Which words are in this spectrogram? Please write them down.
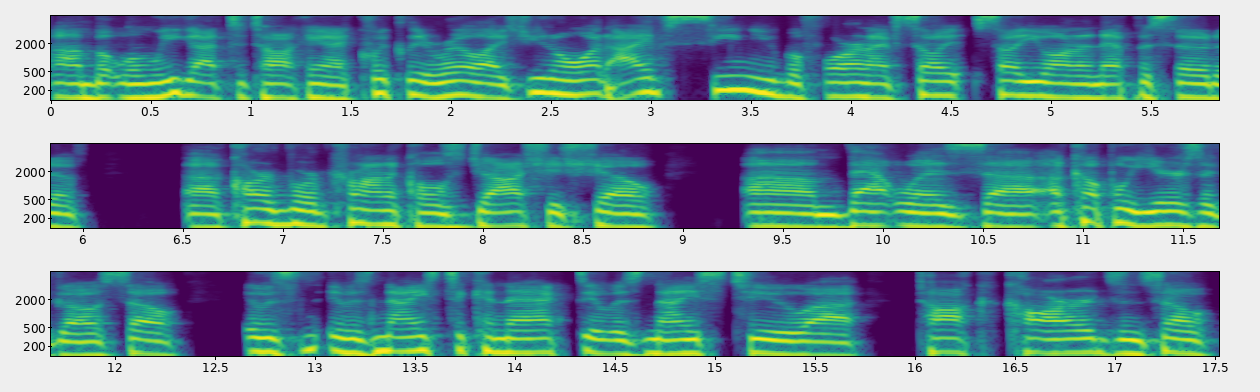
Um, but when we got to talking, I quickly realized, you know what? I've seen you before, and I've saw saw you on an episode of uh, Cardboard Chronicles, Josh's show. Um, that was uh, a couple years ago. So it was it was nice to connect. It was nice to uh, talk cards, and so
